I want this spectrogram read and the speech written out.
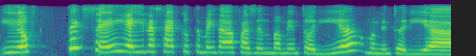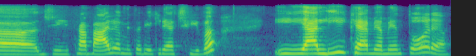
E eu pensei, e aí nessa época eu também estava fazendo uma mentoria, uma mentoria de trabalho, uma mentoria criativa. E ali, que é a minha mentora,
